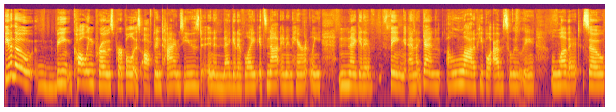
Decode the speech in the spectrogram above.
Even though being calling prose purple is oftentimes used in a negative light, it's not an inherently negative thing. And again, a lot of people absolutely love it. So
